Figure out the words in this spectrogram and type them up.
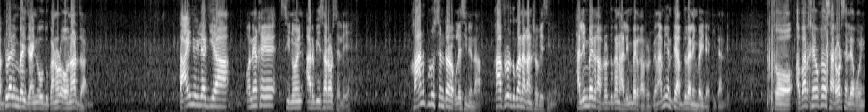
আব্দুল আলিম ভাই যাইন, ও দোকানের ওনার যান তাই নইলা গিয়া অনেকে চিনইন আরবি সারর ছেলে। খান ক্লুজ সেন্টার হকলে চিনে না। কাপড়ের দোকান এখন সবে চিনে। হালিম ভাইয়ের কাপড়ের দোকান, হালিম ভাইয়ের কাপড়ের দোকান। আমি এমতে আব্দুল আলিম ভাই ডাকি তান্তে। তো আবার খেয়েও খেয়েও সারর ছেলে কইন।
